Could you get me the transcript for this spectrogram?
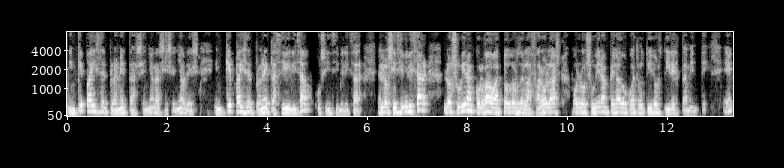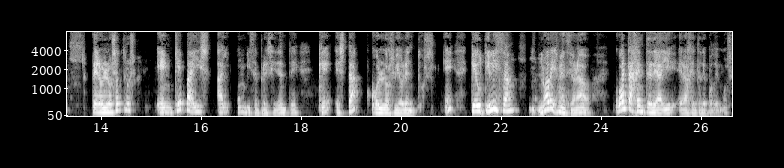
¿En qué país del planeta, señoras y señores, en qué país del planeta, civilizado o sin civilizar? En los sin civilizar los hubieran colgado a todos de las farolas o los hubieran pegado cuatro tiros directamente. ¿eh? Pero en los otros, ¿en qué país hay un vicepresidente que está con los violentos? ¿eh? Que utilizan, no habéis mencionado, ¿Cuánta gente de ahí era gente de Podemos?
